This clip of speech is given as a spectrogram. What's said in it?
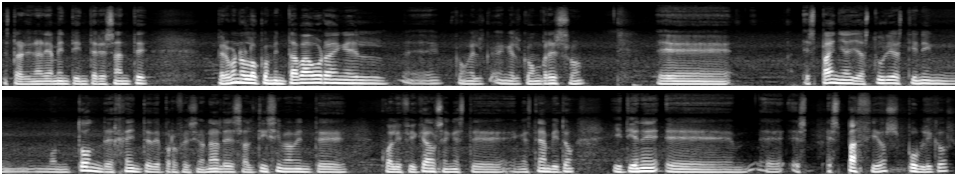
extraordinariamente interesante. Pero bueno, lo comentaba ahora en el, eh, con el, en el Congreso. eh, España y Asturias tienen un montón de gente, de profesionales altísimamente cualificados en este, en este ámbito y tiene eh, eh, es- espacios públicos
